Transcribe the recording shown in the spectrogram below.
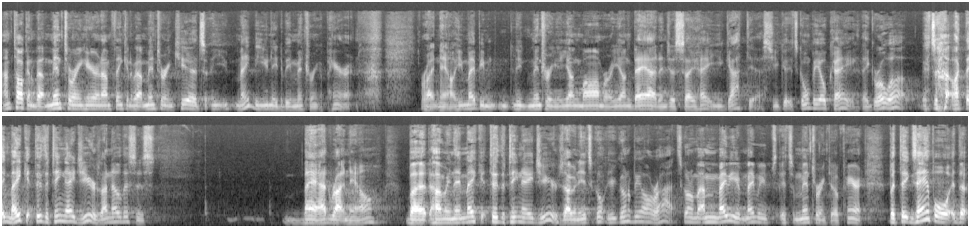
I'm talking about mentoring here, and I'm thinking about mentoring kids. maybe you need to be mentoring a parent right now. You may be need mentoring a young mom or a young dad and just say, hey, you got this. You, it's going to be okay. They grow up. It's like they make it through the teenage years. I know this is bad right now, but I mean, they make it through the teenage years. I mean, it's going, you're going to be all right. It's going to, I mean, maybe, maybe it's, it's a mentoring to a parent. But the example, the,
